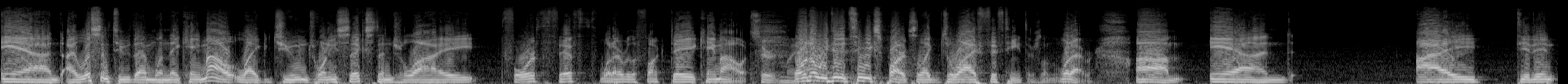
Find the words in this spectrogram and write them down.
and I listened to them when they came out, like June 26th and July 4th, 5th, whatever the fuck day it came out. Certainly. Oh no, we did it two weeks apart, so like July 15th or something, whatever. Um, and I didn't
